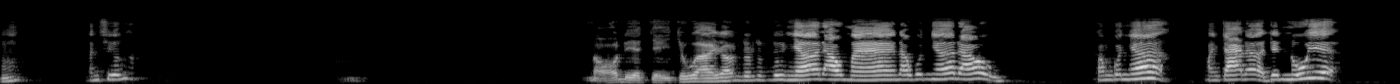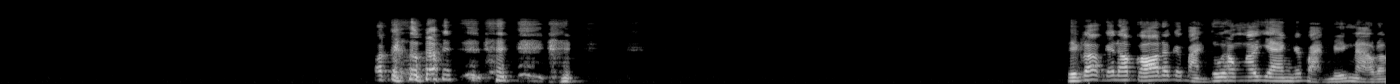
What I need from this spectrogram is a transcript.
Ừ, đánh sướng lắm. Nộ địa chỉ chú ơi đó tôi, tôi nhớ đâu mà đâu có nhớ đâu không có nhớ. Thằng cha đó ở trên núi á. Thiệt đó, cái đó có đó, các bạn, tôi không nói gian các bạn miếng nào đâu.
